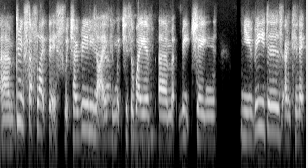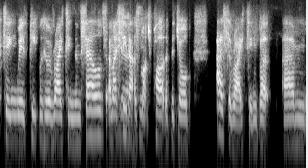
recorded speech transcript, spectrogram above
um, doing stuff like this, which I really yeah. like, and which is a way of um, reaching new readers and connecting with people who are writing themselves. And I see yeah. that as much part of the job as the writing, but um,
